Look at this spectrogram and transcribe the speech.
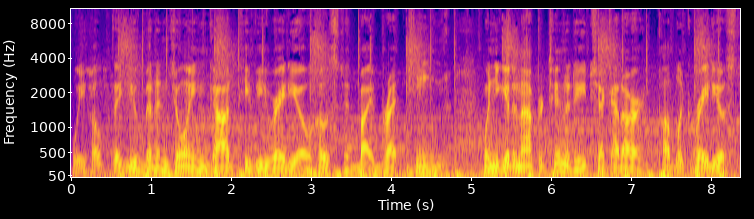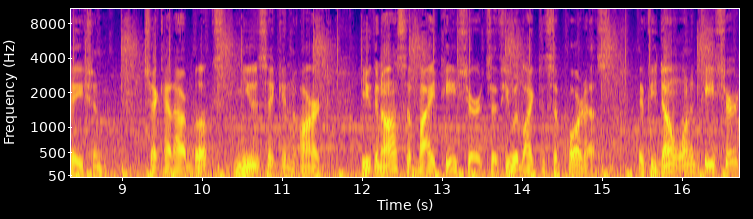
We hope that you've been enjoying God TV Radio hosted by Brett Keane. When you get an opportunity, check out our public radio station. Check out our books, music, and art. You can also buy t shirts if you would like to support us. If you don't want a t shirt,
